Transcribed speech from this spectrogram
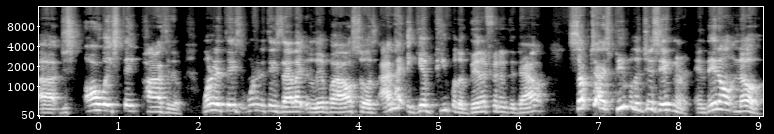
Uh, just always think positive. One of the things, one of the things that I like to live by also is I like to give people the benefit of the doubt. Sometimes people are just ignorant and they don't know.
